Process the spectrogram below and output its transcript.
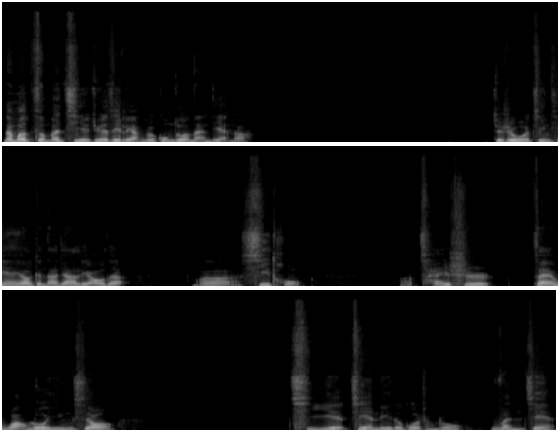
那么，怎么解决这两个工作难点呢？就是我今天要跟大家聊的，呃，系统，呃，才是在网络营销企业建立的过程中。稳健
